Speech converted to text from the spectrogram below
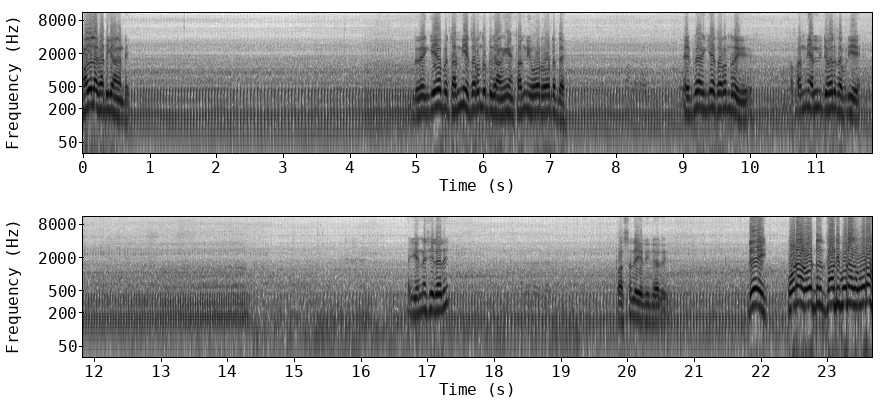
முதல்ல கட்டிக்காங்கண்டி இது எங்கேயோ இப்போ தண்ணியை திறந்து விட்டுருக்காங்க தண்ணி ஓடுற ஓட்டத்தை. இப்போ எங்கேயோ திறந்துருக்கு. தண்ணி அள்ளிட்டு வருது அப்படியே. என்ன செய்யறாரு பஸ்ஸில் ஏறிட்டாரு. டேய் போடா ரோட்டு தாண்டி போடா போடா.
